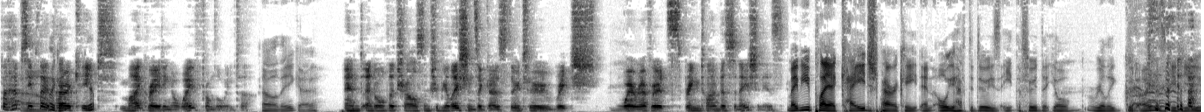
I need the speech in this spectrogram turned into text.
Perhaps you play a um, okay, parakeet migrating away from the winter, Oh, there you go. And and all the trials and tribulations it goes through to reach wherever its springtime destination is. Maybe you play a caged parakeet, and all you have to do is eat the food that your really good owners give you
